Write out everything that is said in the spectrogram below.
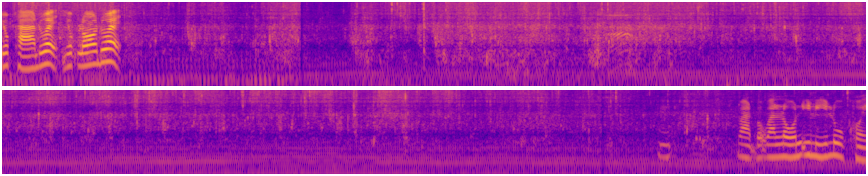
ยกขาด้วย ยกล้อด้วย บอกว่าโลนอีหลีลูกข่อย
